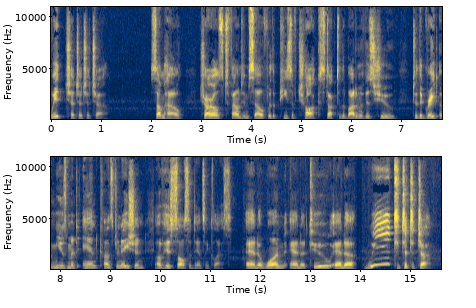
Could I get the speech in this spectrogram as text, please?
Wit cha cha cha cha. Somehow, Charles found himself with a piece of chalk stuck to the bottom of his shoe, to the great amusement and consternation of his salsa dancing class. And a one, and a two, and a wee cha cha cha cha.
